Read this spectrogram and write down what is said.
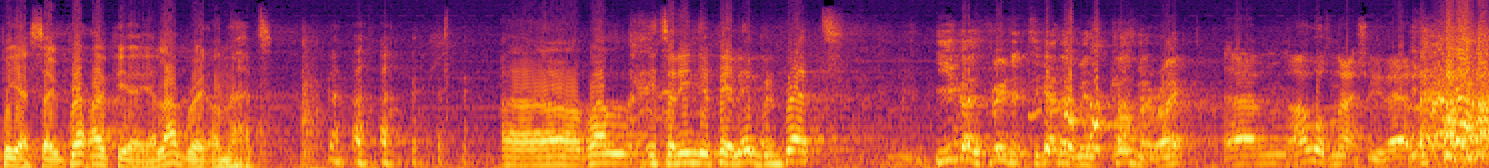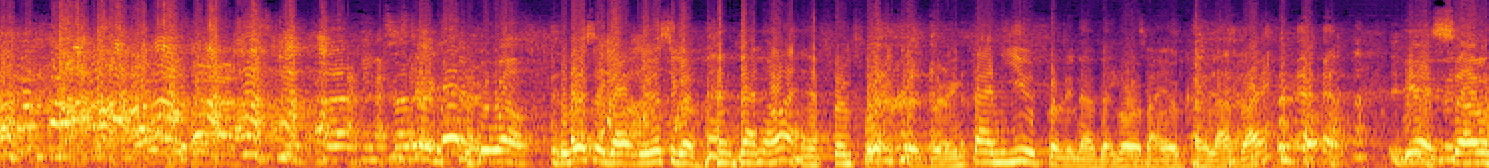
But yeah, so Brett IPA. Elaborate on that. Uh, well, it's an India Pale Ale with Brett. You guys brewed it together with Cosmo, right? Um, I wasn't actually there. Though. This is going super well. We've also got we've also got Ben, ben Oyer from Forty Foot Brewing. Ben, you probably know a bit more about your collab, right? Yes, so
